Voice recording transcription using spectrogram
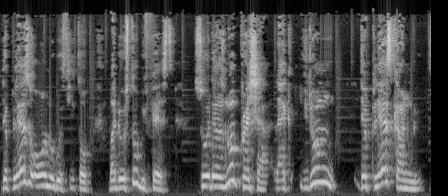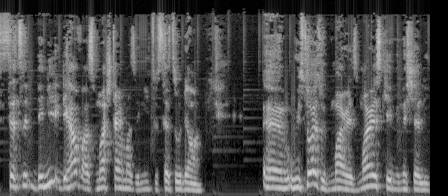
The players all will go sit up, but they'll still be first. So there's no pressure. Like you don't. The players can settle. They need. They have as much time as they need to settle down. Um, we saw it with Mahrez. Mahrez came initially.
